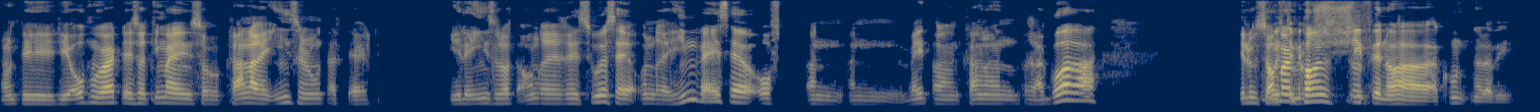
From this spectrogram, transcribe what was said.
Und die, die Open World, die ist halt immer in so kleinere Inseln unterteilt. Jede Insel hat andere Ressource, andere Hinweise, oft an, an weiteren kleinen Dragora, die du Du die sammeln mit kannst. Schiffe nachher erkunden, oder wie?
